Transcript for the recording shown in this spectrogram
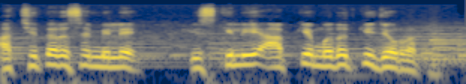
अच्छी तरह से मिले, इसके लिए आपके मदद की ज़रूरत है।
